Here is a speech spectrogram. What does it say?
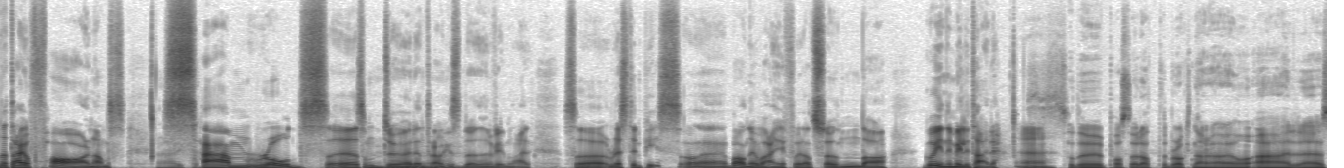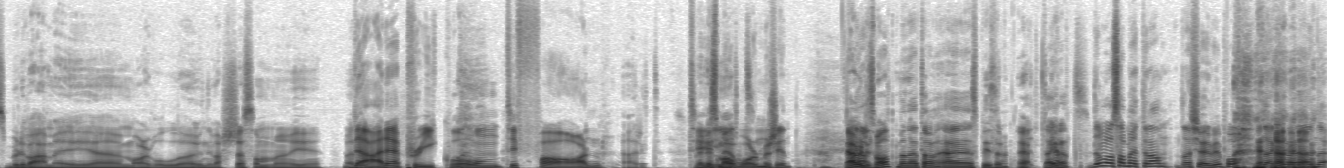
Dette er jo faren hans, Sam Rhodes, som dør en tragisk død i denne filmen her. Så rest in peace. Og det baner jo vei for at sønnen da går inn i militæret. Eh, Så du påstår at Broken Arrow burde være med i Marvel-universet, som i det er prequelen til faren. Til War Machine. Det er veldig smalt, men jeg, tar, jeg spiser det. Ja. Det er greit. Det var samme etternavn. Da kjører vi på. Det er ikke verre enn det.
